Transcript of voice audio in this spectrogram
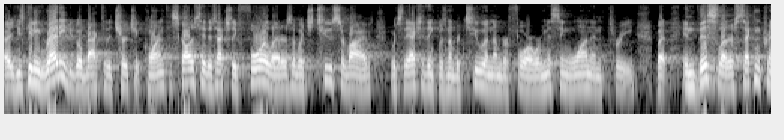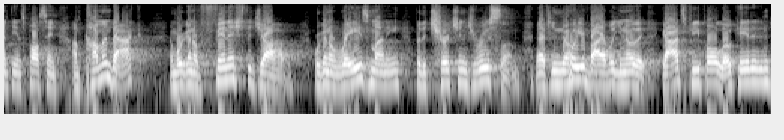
Uh, he's getting ready to go back to the church at Corinth. The scholars say there's actually four letters, of which two survived, which they actually think was number two and number four. We're missing one and three. But in this letter, 2 Corinthians, Paul's saying, I'm coming back, and we're going to finish the job. We're going to raise money for the church in Jerusalem. Now, if you know your Bible, you know that God's people located in,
